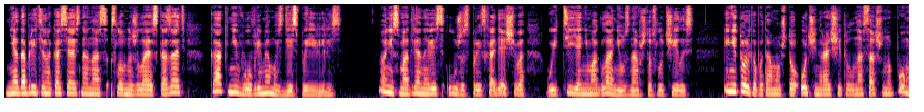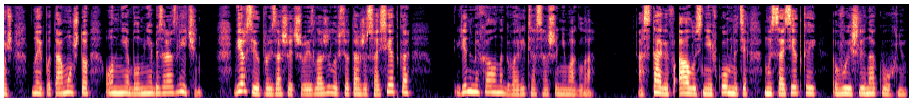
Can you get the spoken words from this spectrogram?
неодобрительно косясь на нас, словно желая сказать, как не вовремя мы здесь появились. Но, несмотря на весь ужас происходящего, уйти я не могла, не узнав, что случилось. И не только потому, что очень рассчитывал на Сашину помощь, но и потому, что он не был мне безразличен. Версию произошедшего изложила все та же соседка. Ирина Михайловна говорить о Саше не могла. Оставив Аллу с ней в комнате, мы с соседкой вышли на кухню.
